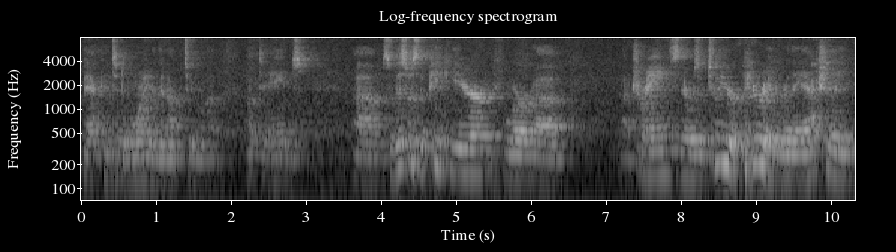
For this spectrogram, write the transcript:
back into Des Moines and then up to uh, up to Ames. Um, so this was the peak year for uh, uh, trains. There was a two-year period where they actually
